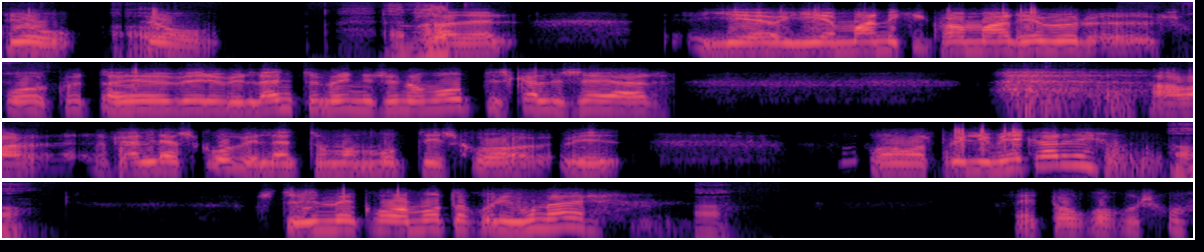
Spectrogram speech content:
jú, jú, En það hér, er, ég, ég man ekki hvað maður hefur, uh, sko, hvað það hefur verið, við lendum einu sinni á móti, skal ég segja, það var fællega sko, við lendum á móti, sko, við vorum að spila í mikarði, já, stuðmenn kom á móti okkur í húnaður, já, þeir tók okkur, sko.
